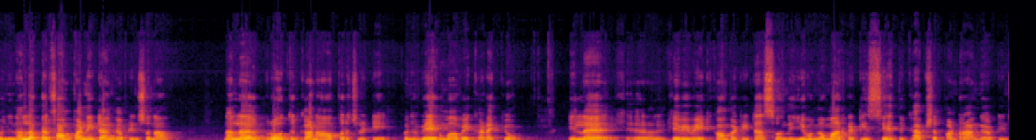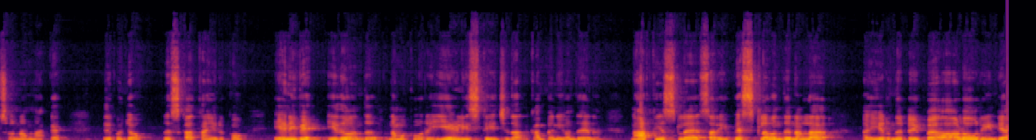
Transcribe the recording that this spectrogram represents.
கொஞ்சம் நல்லா பெர்ஃபார்ம் பண்ணிட்டாங்க அப்படின்னு சொன்னால் நல்ல க்ரோத்துக்கான ஆப்பர்ச்சுனிட்டி கொஞ்சம் வேகமாகவே கிடைக்கும். இல்லை ஹெவி வெயிட் காம்படிட்டர்ஸ் வந்து இவங்க மார்க்கெட்டையும் சேர்த்து கேப்சர் பண்ணுறாங்க அப்படின்னு சொன்னோம்னாக்க இது கொஞ்சம் ரிஸ்காக தான் இருக்கும். எனிவே இது வந்து நமக்கு ஒரு ஏர்லி ஸ்டேஜ் தான். கம்பெனி வந்து நார்த் ஈஸ்டில் சாரி வெஸ்ட்டில் வந்து நல்லா இருந்துட்டு இப்போ ஆல் ஓவர் இந்தியா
